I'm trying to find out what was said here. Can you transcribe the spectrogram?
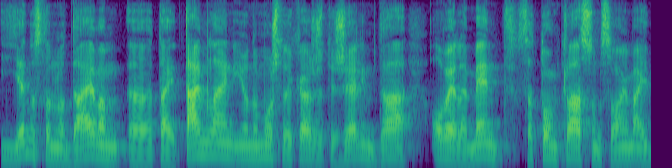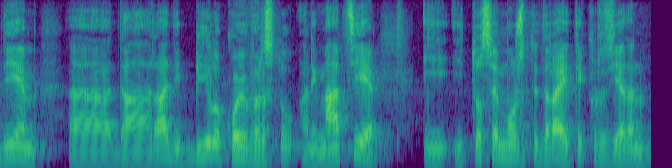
i jednostavno daje vam taj timeline i onda možete da kažete želim da ovaj element sa tom klasom, sa ovim ID-em, da radi bilo koju vrstu animacije i, i to sve možete da radite kroz jedan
